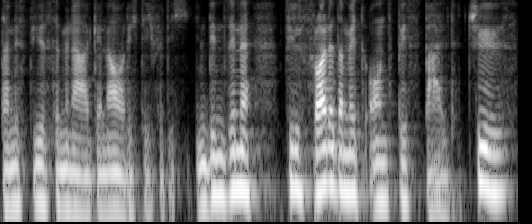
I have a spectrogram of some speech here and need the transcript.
dann ist dieses Seminar genau richtig für dich. In dem Sinne, viel Freude damit und bis bald. Tschüss.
